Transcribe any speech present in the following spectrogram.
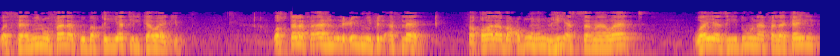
والثامن فلك بقية الكواكب. واختلف أهل العلم في الأفلاك فقال بعضهم هي السماوات ويزيدون فلكين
